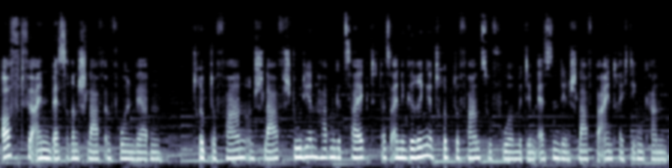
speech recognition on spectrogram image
oft für einen besseren Schlaf empfohlen werden. Tryptophan- und Schlafstudien haben gezeigt, dass eine geringe Tryptophanzufuhr mit dem Essen den Schlaf beeinträchtigen kann.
